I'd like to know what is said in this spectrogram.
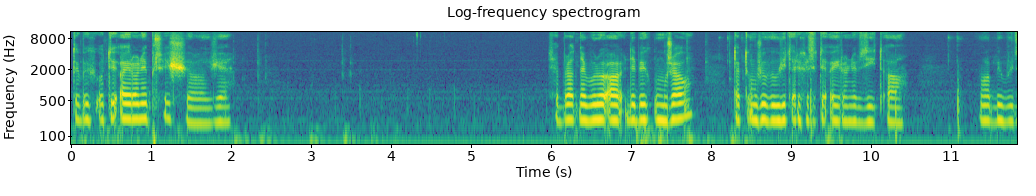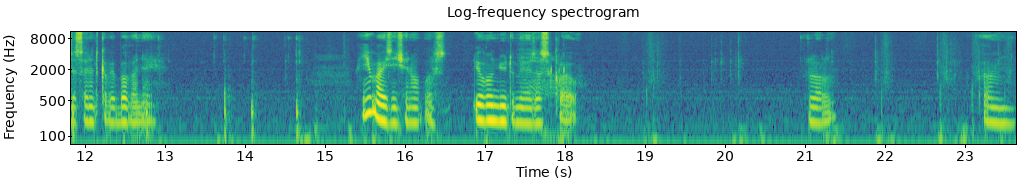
tak bych o ty irony přišel, že sebrat nebudu a kdybych umřel, tak to můžu využít a rychle si ty irony vzít a mohl bych být zase hnedka vybavený. Oni mají zničenou post. Jo, oni to mě zasklo, jo. Lol. Um,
